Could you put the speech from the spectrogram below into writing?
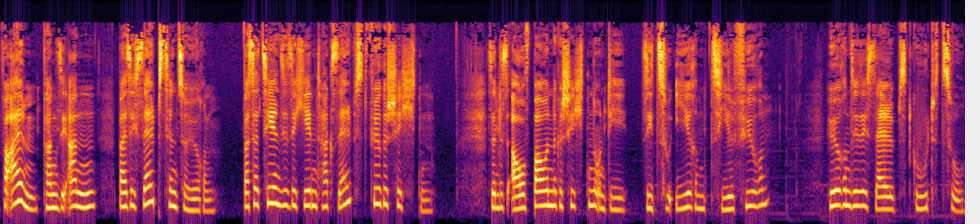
Vor allem fangen Sie an, bei sich selbst hinzuhören. Was erzählen Sie sich jeden Tag selbst für Geschichten? Sind es aufbauende Geschichten und die Sie zu Ihrem Ziel führen? Hören Sie sich selbst gut zu.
